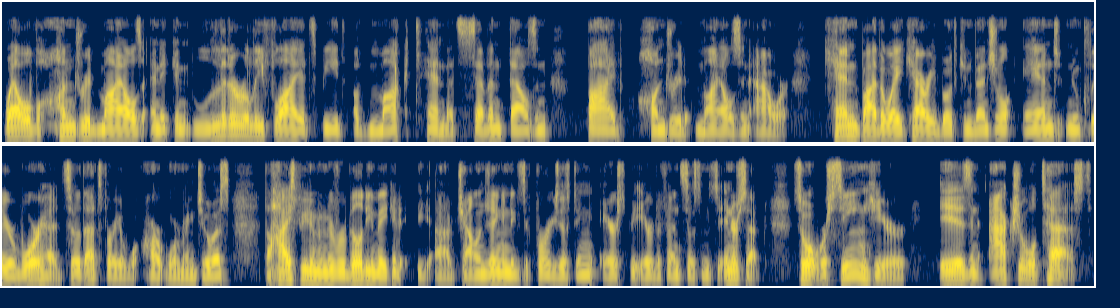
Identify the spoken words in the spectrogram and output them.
1,200 miles, and it can literally fly at speeds of Mach 10. That's 7,500 miles an hour can, by the way, carry both conventional and nuclear warheads. So that's very heartwarming to us. The high speed and maneuverability make it uh, challenging for existing airspeed air defense systems to intercept. So what we're seeing here is an actual test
